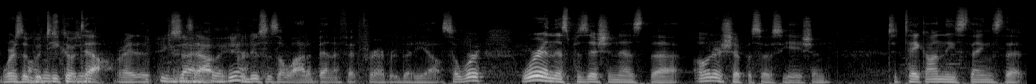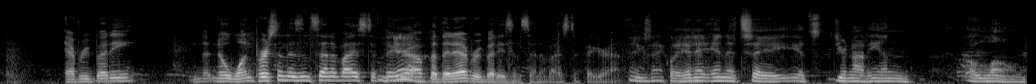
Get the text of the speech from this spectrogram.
where's a All boutique hotel, right? It Exactly, out yeah. produces a lot of benefit for everybody else. So we're we're in this position as the ownership association to take on these things that everybody no one person is incentivized to figure Yeah. out, but that everybody's incentivized to figure out. Exactly, and, it- and it's a it's you're not in alone.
